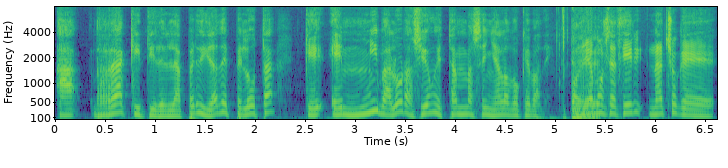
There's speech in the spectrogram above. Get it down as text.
a Rakitic en la pérdida de pelota, que en mi valoración están más señalados que Badé. Podríamos decir, Nacho, que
